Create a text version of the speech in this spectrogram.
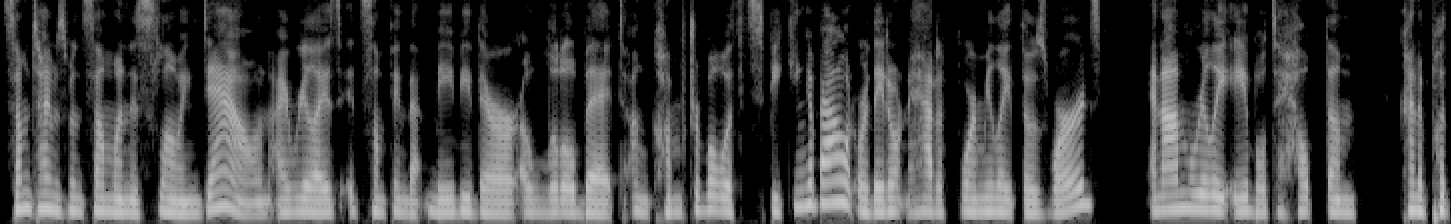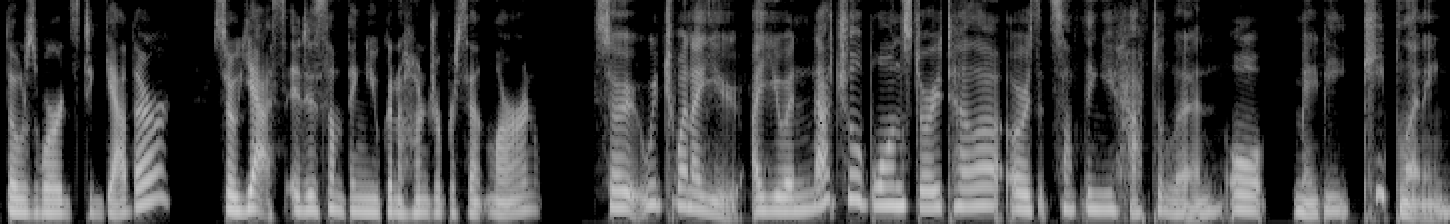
sometimes when someone is slowing down, I realize it's something that maybe they're a little bit uncomfortable with speaking about or they don't know how to formulate those words. And I'm really able to help them kind of put those words together so, yes, it is something you can 100% learn. So, which one are you? Are you a natural born storyteller or is it something you have to learn or maybe keep learning?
